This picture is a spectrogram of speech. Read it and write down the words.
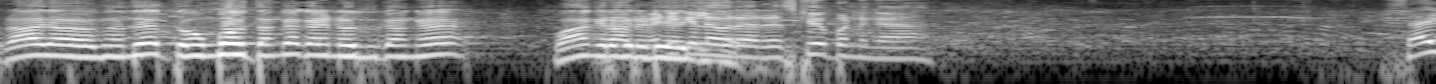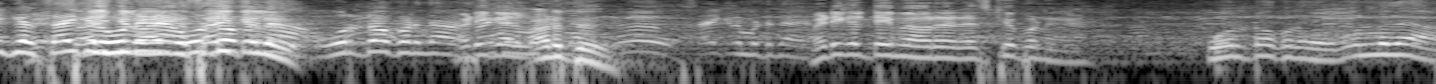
ராஜா வந்து ஒன்பது தங்க காயின் வச்சிருக்காங்க. வாங்குறதுக்கு ரெடி ரெஸ்கியூ பண்ணுங்க. சைக்கிள் சைக்கிள் சைக்கிள் ஒரு. டோக்கன் தான், மெடிக்கல். அடுத்து. சைக்கிள் மட்டும் தான் மெடிக்கல் டீம் அவரை ரெஸ்கியூ பண்ணுங்க. ஒரு டோக்கன் ஒண்ணுதான்.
